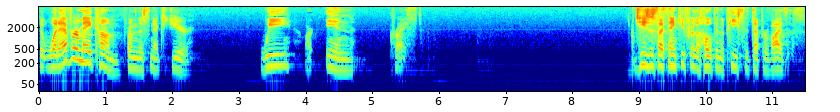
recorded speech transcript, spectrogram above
that whatever may come from this next year, we are in Christ. Jesus, I thank you for the hope and the peace that that provides us.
